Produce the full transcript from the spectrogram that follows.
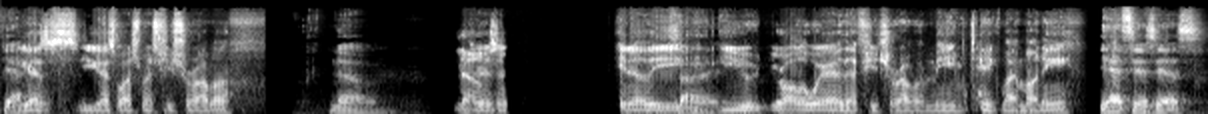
Yeah. You guys, you guys watch much Futurama? No. No, There's a, you know the Sorry. you you're all aware of that Futurama meme, "Take my money." Yes. Yes. Yes.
